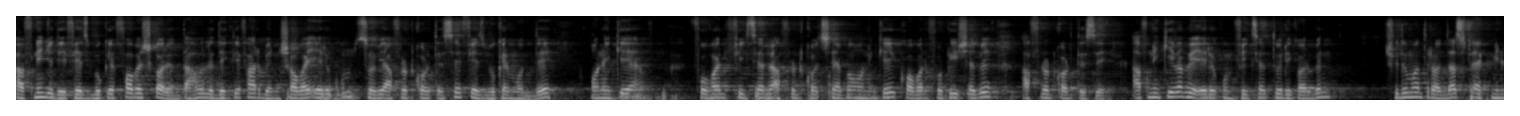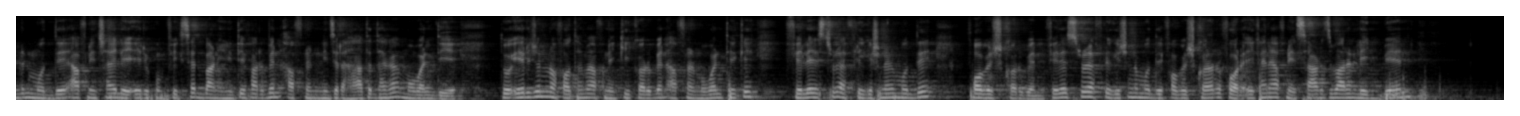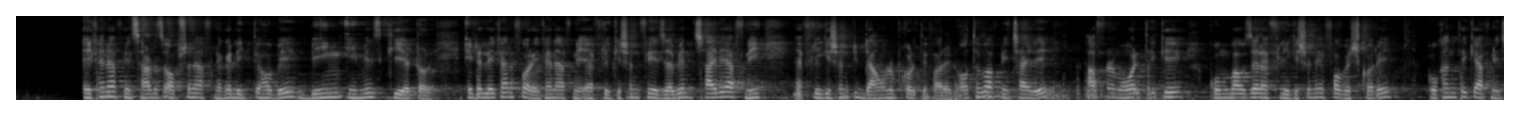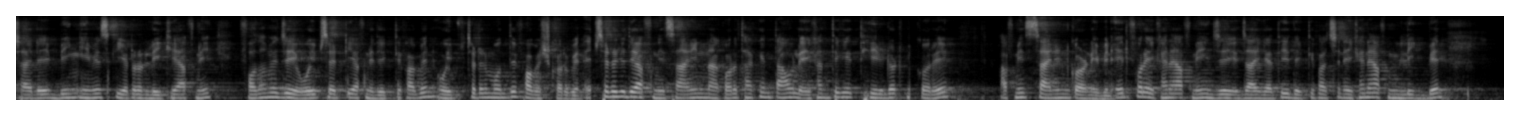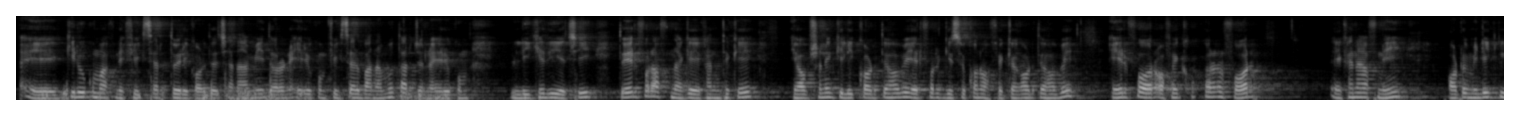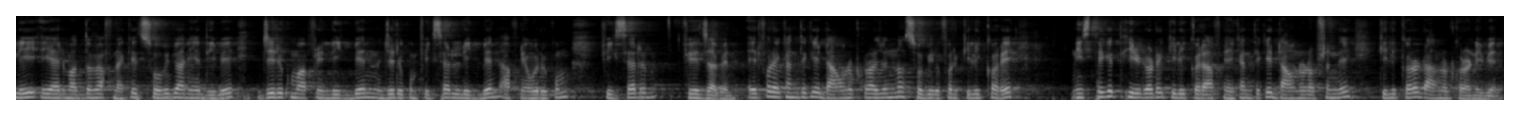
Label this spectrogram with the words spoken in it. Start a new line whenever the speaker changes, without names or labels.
আপনি যদি ফেসবুকে প্রবেশ করেন, তাহলে দেখতে পারবেন সবাই এরকম ছবি আপলোড করতেছে ফেসবুকের মধ্যে। অনেকে প্রোফাইল পিকচার আপলোড করছে এবং অনেকে কভার ফটো হিসেবে আপলোড করতেছে। আপনি কীভাবে এরকম পিকচার তৈরি করবেন? শুধুমাত্র জাস্ট এক মিনিটের মধ্যে আপনি চাইলে এরকম পিকচার বানিয়ে নিতে পারবেন আপনার নিজের হাতে থাকা মোবাইল দিয়ে। তো এর জন্য প্রথমে আপনি কি করবেন? আপনার মোবাইল থেকে প্লে স্টোর অ্যাপ্লিকেশনের মধ্যে প্রবেশ করবেন। প্লে স্টোর অ্যাপ্লিকেশনের মধ্যে প্রবেশ করার পর এখানে আপনি সার্চ বারে লিখবেন এখানে আপনি সার্চ অপশানে আপনাকে লিখতে হবে বিং ইমেজ ক্রিয়েটর এটা লেখার পর এখানে আপনি অ্যাপ্লিকেশন পেয়ে যাবেন। চাইলে আপনি অ্যাপ্লিকেশনটি ডাউনলোড করতে পারেন অথবা আপনি চাইলে আপনার মোবাইল থেকে কোম ব্রাউজার অ্যাপ্লিকেশনে প্রবেশ করে। ওখান থেকে আপনি চাইলে বিং ইমেজ ক্রিয়েটর লিখে আপনি প্রথমে যে ওয়েবসাইটটি আপনি দেখতে পাবেন ওয়েবসাইটের মধ্যে প্রবেশ করবেন। ওয়েবসাইটে যদি আপনি সাইন ইন না করে থাকেন, তাহলে এখান থেকে থ্রি ডট করে আপনি সাইন ইন করে নেবেন। এরপরে এখানে আপনি যে জায়গাটি দেখতে পাচ্ছেন, এখানে আপনি লিখবেন কীরকম আপনি ফিক্সার তৈরি করতে চান? আমি ধরেন এরকম ফিক্সার বানাবো, তার জন্য এরকম লিখে দিয়েছি। তো এরপর আপনাকে এখান থেকে এই অপশানে ক্লিক করতে হবে, এরপর কিছুক্ষণ অপেক্ষা করতে হবে। এরপর অপেক্ষা করার পর এখানে আপনি অটোমেটিকলি এআইয়ের মাধ্যমে আপনাকে ছবি বানিয়ে দিবে। যেরকম আপনি লিখবেন, যেরকম ফিক্সার লিখবেন, আপনি ওইরকম ফিক্সার পেয়ে যাবেন। এরপর এখান থেকে ডাউনলোড করার জন্য ছবির উপর ক্লিক করে, নিচ থেকে থ্রি ডটে ক্লিক করে আপনি এখান থেকে ডাউনলোড অপশান দিয়ে ক্লিক করে ডাউনলোড করে নেবেন।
